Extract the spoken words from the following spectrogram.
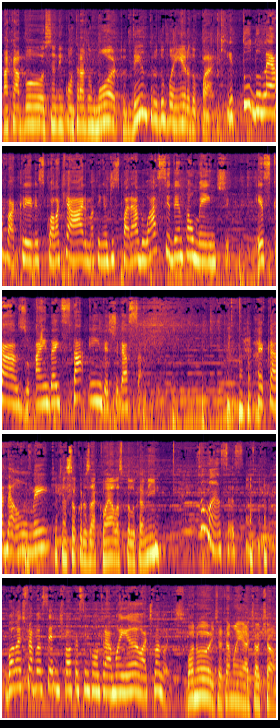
acabou sendo encontrado morto dentro do banheiro do parque. E tudo leva a crer escola que a arma tenha disparado acidentalmente. Esse caso ainda está em investigação. É cada uma, hein? Já pensou cruzar com elas pelo caminho? São mansas. Boa noite para você. A gente volta a se encontrar amanhã. Ótima noite. Boa noite. Até amanhã. Tchau, tchau.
